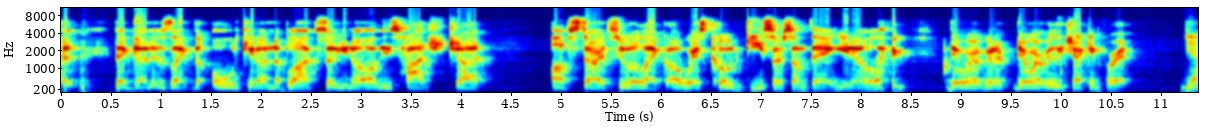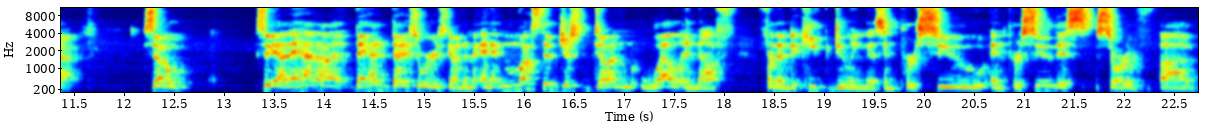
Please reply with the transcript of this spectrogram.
that Gundam is like the old kid on the block, so you know all these hot shot upstarts who are like, oh, where's Code Geass or something? You know, like they weren't gonna, they weren't really checking for it. Yeah. So, so yeah, they had a they had Dynasty Warriors Gundam, and it must have just done well enough for them to keep doing this and pursue and pursue this sort of uh,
